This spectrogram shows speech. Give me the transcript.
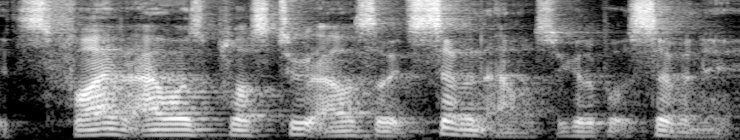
it's five hours plus two hours, so it's seven hours. So you've got to put seven here.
